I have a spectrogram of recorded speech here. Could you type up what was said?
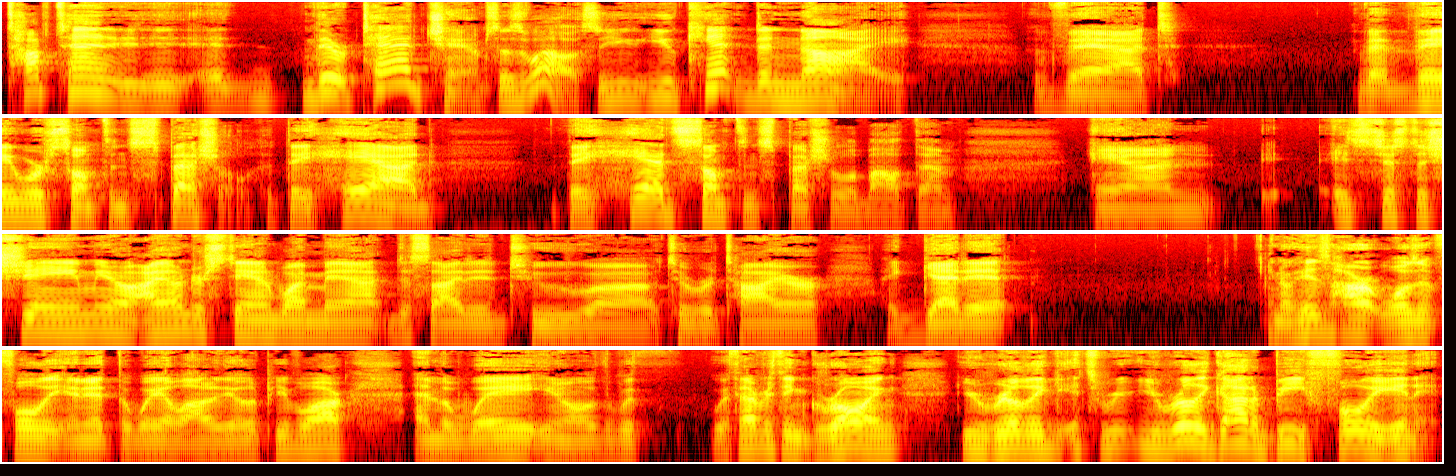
top ten, it, it, they're tag champs as well. So you, you can't deny that that they were something special. That they had they had something special about them, and it's just a shame. You know, I understand why Matt decided to uh, to retire. I get it. You know, his heart wasn't fully in it the way a lot of the other people are, and the way you know with with everything growing, you really it's you really got to be fully in it.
